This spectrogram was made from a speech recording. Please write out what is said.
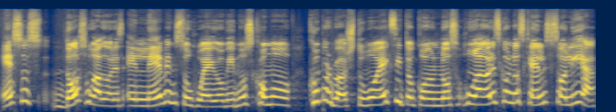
esos dos jugadores eleven su juego. Vimos cómo Cooper Rush tuvo éxito con los jugadores con los que él solía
